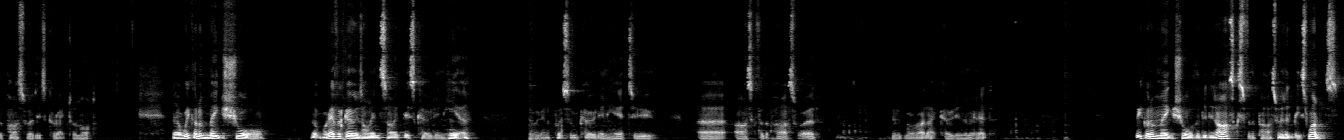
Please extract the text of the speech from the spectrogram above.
the password is correct or not. Now we've got to make sure that whatever goes on inside this code in here, so we're going to put some code in here to uh, ask for the password. We'll write that code in a minute. We've got to make sure that it asks for the password at least once.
